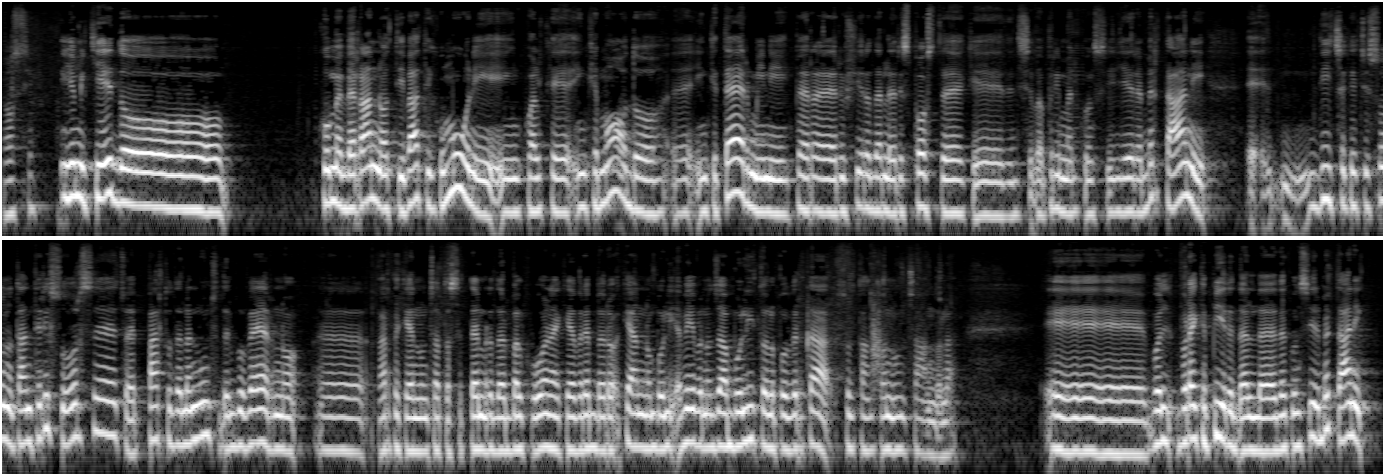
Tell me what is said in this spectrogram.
Rossi? Io mi chiedo come verranno attivati i comuni, in, qualche, in che modo, eh, in che termini per riuscire a dare le risposte che diceva prima il consigliere Bertani. Eh, dice che ci sono tante risorse, cioè parto dall'annuncio del governo, eh, a parte che ha annunciato a settembre dal balcone che, che avevano già abolito la povertà soltanto annunciandola. vorrei capire dal, dal consigliere Bertani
